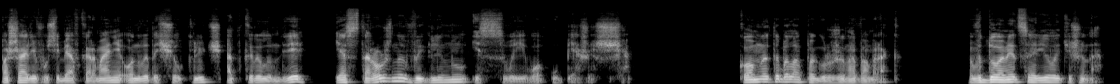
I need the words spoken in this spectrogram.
Пошарив у себя в кармане, он вытащил ключ, открыл им дверь и осторожно выглянул из своего убежища. Комната была погружена во мрак. В доме царила тишина.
